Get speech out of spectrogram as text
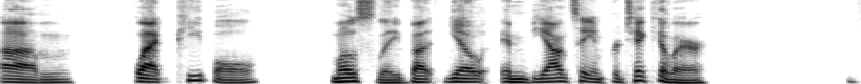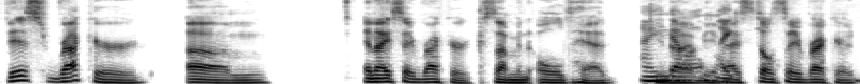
um black people mostly, but you know, and Beyonce in particular, this record, um, and I say record because I'm an old head. I you know, I mean, like- I still say record.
